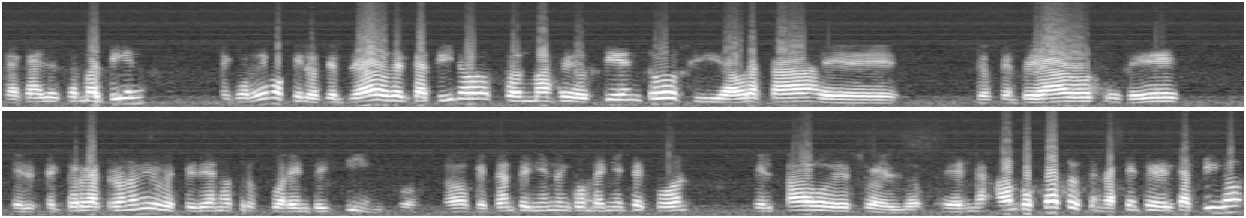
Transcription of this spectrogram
la calle San Martín. Recordemos que los empleados del casino son más de 200 y ahora está eh, los empleados de el sector gastronómico que serían otros 45, ¿no? que están teniendo inconvenientes con el pago de sueldos. En ambos casos, en la gente del casino,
